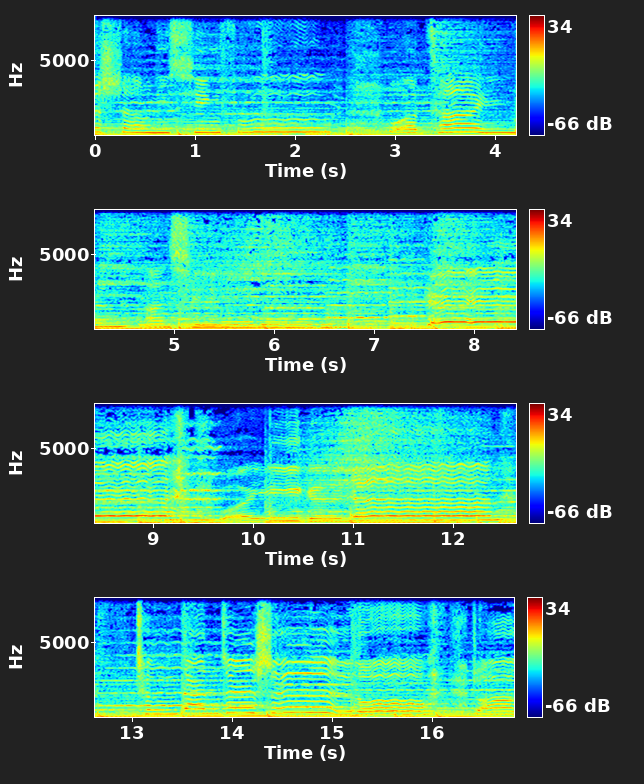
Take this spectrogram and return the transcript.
至少你幸福，我才能安心。嘿，我一个人承担着失落，装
